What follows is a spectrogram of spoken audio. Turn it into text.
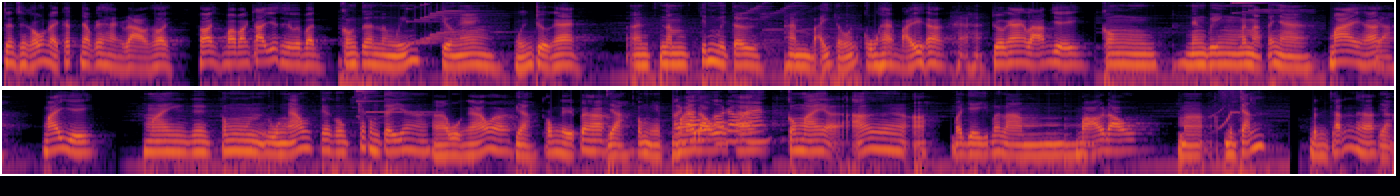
trên sân khấu này cách nhau cái hàng rào thôi. Thôi mời bạn trai giới thiệu về mình. Con tên là Nguyễn Trường An. Nguyễn Trường An anh năm 94 27 tuổi. Cũng 27 ha Trường An làm gì? Con nhân viên may mặc ở nhà. Mai hả? Dạ. Mai gì? May cái công quần áo cái công các công ty á. À quần áo ha dạ. Công nghiệp á ha dạ công nghiệp. Ở Mai đâu, đâu, ở đâu An? an? Con may ở, ở, ở bà dì bà làm mà ở đâu? Mà bình chánh. Bình chánh hả? Dạ.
